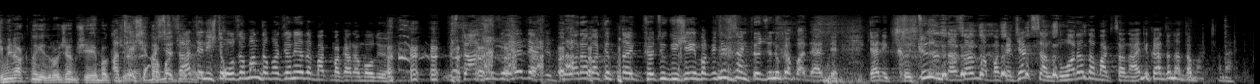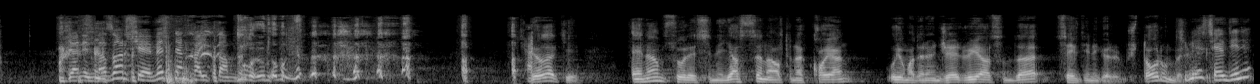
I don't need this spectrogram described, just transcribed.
Kimin aklına gelir hocam şeye bakacak? Ateş, işte zaten işte o zaman damacanaya da bakmak haram oluyor. Üstadımız öyle derdi. Duvara bakıp da kötü bir şeye bakacaksan gözünü kapa derdi. Yani kötü nazarla bakacaksan duvara da baksana aynı kadına da baksana. Yani nazar şehvetle kayıtlanmış. Diyorlar ki Enam suresini yastığın altına koyan uyumadan önce rüyasında sevdiğini görürmüş. Doğru mu böyle? Kimi bir şey? sevdiğini?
